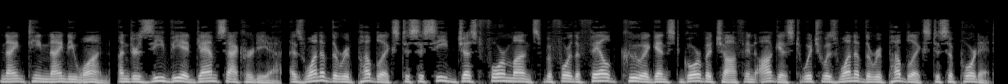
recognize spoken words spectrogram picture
1991, under Zviad Gamsakhurdia, as one of the republics to secede just four months before the failed coup against Gorbachev in August which was one of the republics to support it.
